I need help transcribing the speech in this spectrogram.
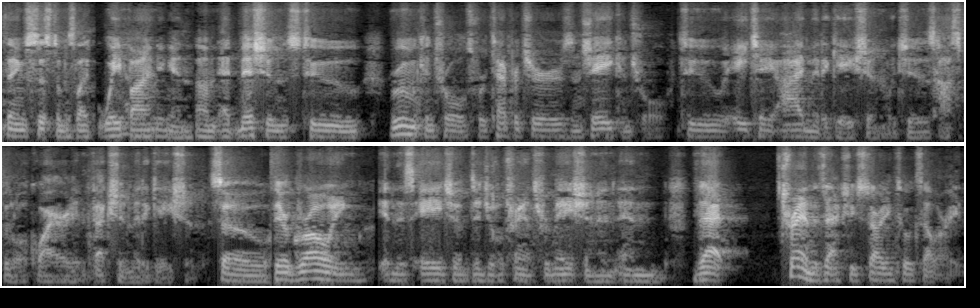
things, systems like wayfinding and um, admissions to room controls for temperatures and shade control to HAI mitigation, which is hospital acquired infection mitigation. So they're growing in this age of digital transformation and, and that trend is actually starting to accelerate.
